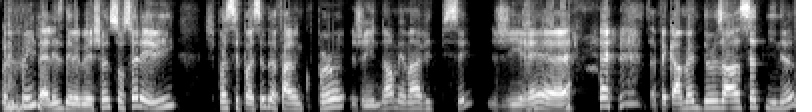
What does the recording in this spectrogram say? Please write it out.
oui, la liste des bébés chats. Sur ça, Lévi, je sais pas si c'est possible de faire une coupure. J'ai énormément envie de pisser. J'irai. euh, ça fait quand même 2 heures 7 minutes.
